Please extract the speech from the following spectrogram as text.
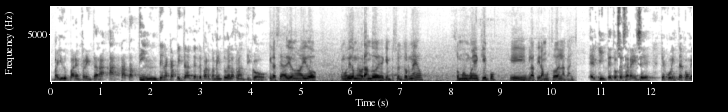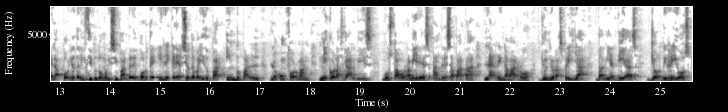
Valledupar enfrentará a Tata Team de la capital del departamento del Atlántico. Gracias a Dios nos ha ido, hemos ido mejorando desde que empezó el torneo, somos un buen equipo y la tiramos toda en la cancha. El quinteto cesarense, que cuenta con el apoyo del Instituto Municipal de Deporte y Recreación de Valledupar, Indupal, lo conforman Nicolás Galvis, Gustavo Ramírez, Andrés Zapata, Larry Navarro, Junior Asprilla, Daniel Díaz, Jordi Ríos,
